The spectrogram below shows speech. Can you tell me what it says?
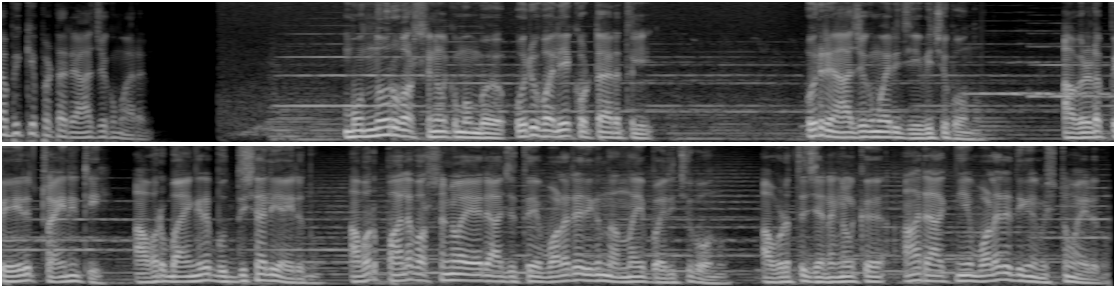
ശപിക്കപ്പെട്ട രാജകുമാരൻ. മുന്നൂറ് വർഷങ്ങൾക്ക് മുമ്പ് ഒരു വലിയ കൊട്ടാരത്തിൽ ഒരു രാജകുമാരി ജീവിച്ചു പോന്നു. അവരുടെ പേര് ട്രൈനിറ്റി. അവർ ഭയങ്കര ബുദ്ധിശാലിയായിരുന്നു. അവർ പല വർഷങ്ങളായ രാജ്യത്തെ വളരെയധികം നന്നായി ഭരിച്ചു പോന്നു. അവിടുത്തെ ജനങ്ങൾക്ക് ആ രാജ്ഞിയെ വളരെയധികം ഇഷ്ടമായിരുന്നു.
